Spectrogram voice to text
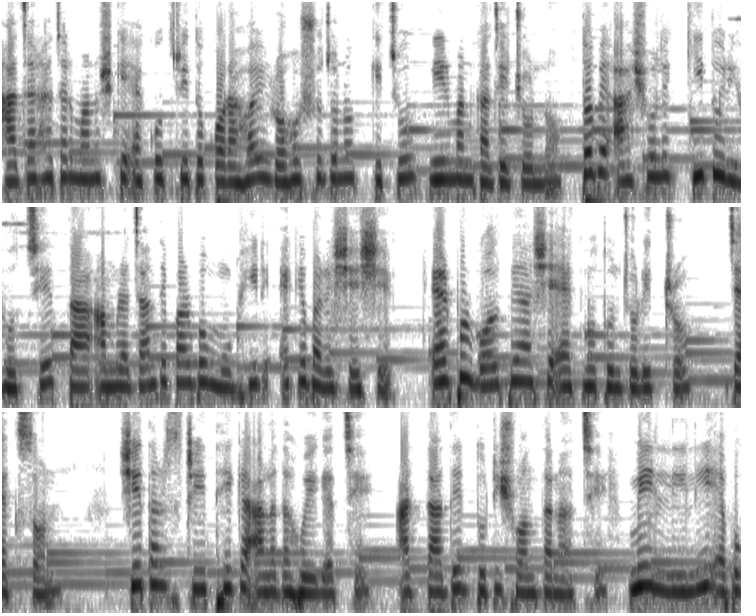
হাজার হাজার মানুষকে একত্রিত করা হয় রহস্যজনক কিছু নির্মাণ কাজের জন্য। তবে আসলে কি তৈরি হচ্ছে তা আমরা জানতে পারব মুভির একেবারে শেষে। এরপর গল্পে আসে এক নতুন চরিত্র, জ্যাকসন। সে তার স্ত্রী থেকে আলাদা হয়ে গেছে আর তাদের দুটি সন্তান আছে, মেয়ে লিলি এবং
